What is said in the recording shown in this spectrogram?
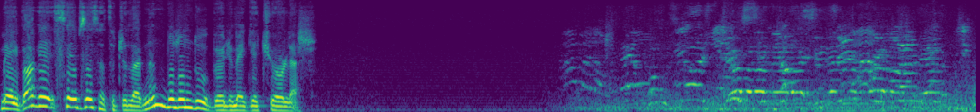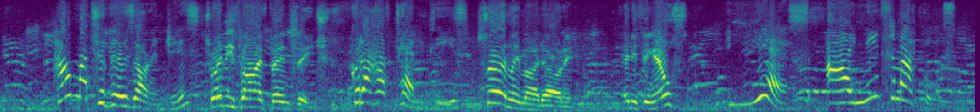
Meyve ve sebze satıcılarının bulunduğu bölüme geçiyorlar. How much are those oranges? 25 pence each. Could I have ten, please? Certainly, my darling. Anything else? Yes. I need some apples.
